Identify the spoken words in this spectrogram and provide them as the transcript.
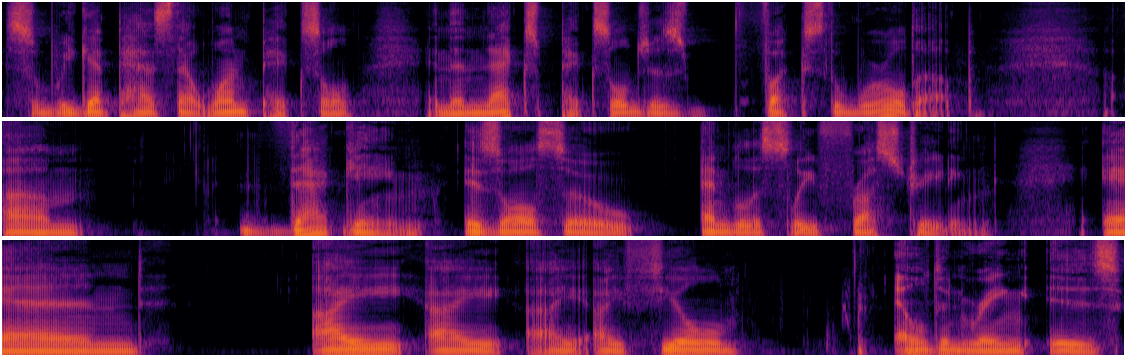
So we get past that one pixel, and the next pixel just fucks the world up. Um, that game is also endlessly frustrating. And I I I I feel Elden Ring is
